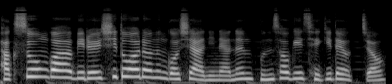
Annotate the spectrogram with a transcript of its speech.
박수홍과 합의를 시도하려는 것이 아니냐는 분석이 제기되었죠.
